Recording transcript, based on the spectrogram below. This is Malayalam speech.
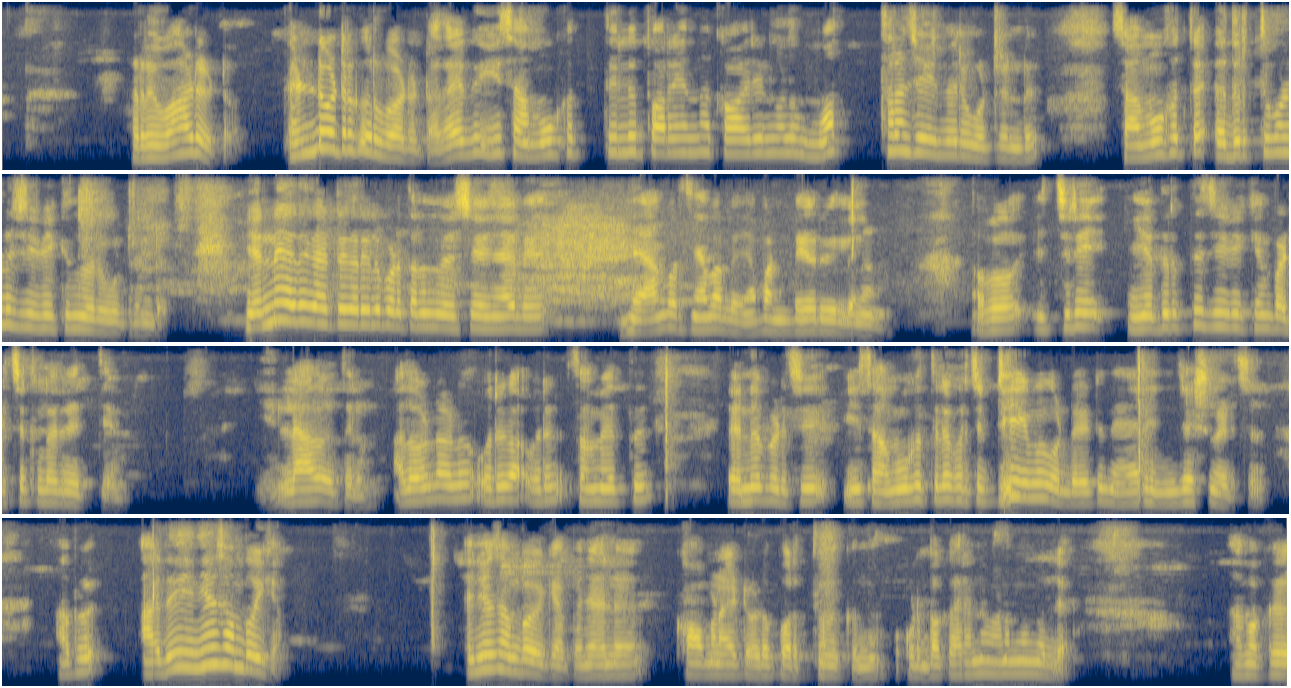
റിവാർഡ് കിട്ടും. രണ്ടു കൂട്ടർക്കും റിവാർഡ് കിട്ടും. അതായത് ഈ സമൂഹത്തിൽ പറയുന്ന കാര്യങ്ങൾ മൊത്തം ചെയ്യുന്ന ഒരു കൂട്ടരുണ്ട്. സമൂഹത്തെ എതിർത്തുകൊണ്ട് ജീവിക്കുന്ന ഒരു കൂട്ടരുണ്ട്. എന്നെ ഏത് കാറ്റഗറിയിൽ പെടുത്തണം എന്ന് വെച്ച് കഴിഞ്ഞാൽ ഞാൻ കുറച്ച് ഞാൻ പറഞ്ഞില്ല ഞാൻ പണ്ടേ ഒരു വില്ലനാണ് അപ്പോൾ ഇച്ചിരി എതിർത്ത് ജീവിക്കാൻ പഠിച്ചിട്ടുള്ള ഒരു വ്യക്തിയാണ്. എല്ലാ വിധത്തിലും. അതുകൊണ്ടാണ് ഒരു ഒരു സമയത്ത് എന്നെ പിടിച്ച് ഈ സമൂഹത്തിലെ കുറച്ച് ടീം കൊണ്ടുപോയിട്ട് നേരെ ഇഞ്ചക്ഷൻ അടിച്ചത്. അപ്പൊ അത് ഇനിയും സംഭവിക്കാം. ഇനിയും സംഭവിക്കാം. അപ്പൊ ഞാൻ കോമൺ ആയിട്ട് ഇവിടെ പുറത്ത് നിൽക്കുന്നു. കുടുംബക്കാരനെ വേണമെന്നൊന്നുമില്ല. നമുക്ക്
